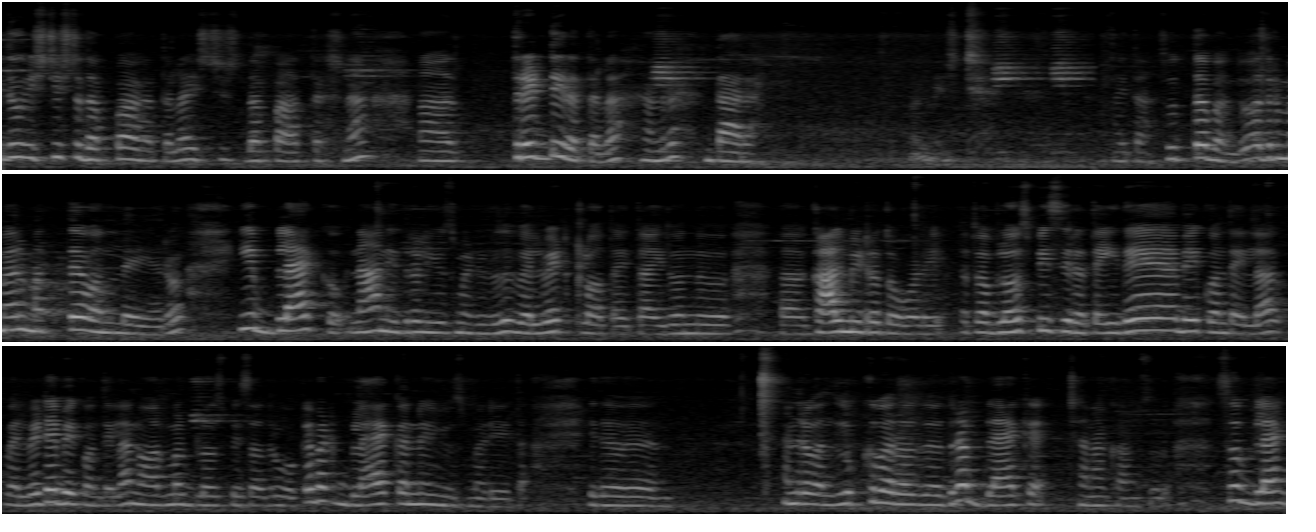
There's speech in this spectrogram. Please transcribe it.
ಇದು ಇಷ್ಟಿಷ್ಟು ದಪ್ಪ ಆಗುತ್ತಲ್ಲ? ಇಷ್ಟಿಷ್ಟು ದಪ್ಪ ಆದ ತಕ್ಷಣ ಥ್ರೆಡ್ ಇರುತ್ತಲ್ಲ? ಅಂದರೆ ದಾರ. ಒಂದಿಷ್ಟು ಆಯಿತಾ? ಸುತ್ತ ಬಂದು, ಅದ್ರ ಮೇಲೆ ಮತ್ತೆ ಒಂದು ಲೇಯರು ಈ ಬ್ಲ್ಯಾಕ್ ನಾನು ಇದರಲ್ಲಿ ಯೂಸ್ ಮಾಡಿರೋದು ವೆಲ್ವೆಟ್ ಕ್ಲಾತ್ ಆಯಿತಾ? ಇದೊಂದು ಕಾಲು ಮೀಟ್ರ್ ತೊಗೊಳ್ಳಿ. ಅಥವಾ ಬ್ಲೌಸ್ ಪೀಸ್ ಇರುತ್ತೆ. ಇದೇ ಬೇಕು ಅಂತ ಇಲ್ಲ. ವೆಲ್ವೆಟೇ ಬೇಕು ಅಂತ ಇಲ್ಲ. ನಾರ್ಮಲ್ ಬ್ಲೌಸ್ ಪೀಸ್ ಆದರೂ ಓಕೆ ಬಟ್ ಬ್ಲ್ಯಾಕನ್ನು ಯೂಸ್ ಮಾಡಿ ಆಯಿತಾ? ಇದು, ಅಂದರೆ ಒಂದು ಲುಕ್ ಬರೋದಾದ್ರೆ ಬ್ಲ್ಯಾಕೇ ಚೆನ್ನಾಗಿ ಕಾಣಿಸೋದು. ಸೊ ಬ್ಲ್ಯಾಕ್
